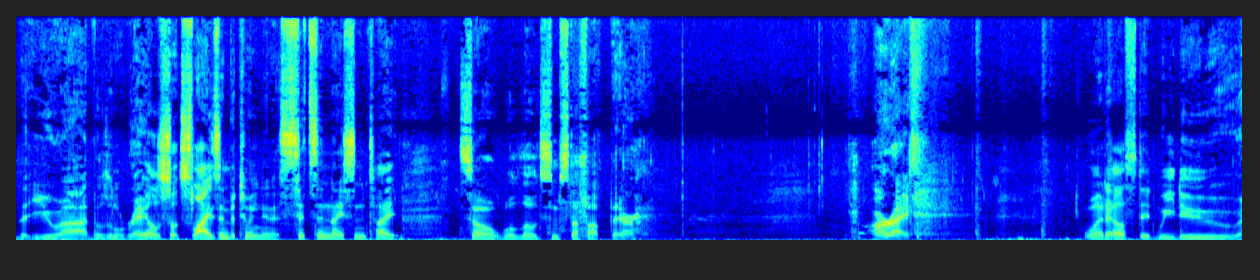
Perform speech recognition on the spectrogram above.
that you, uh, those little rails. So it slides in between and it sits in nice and tight. So we'll load some stuff up there. All right. What else did we do?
